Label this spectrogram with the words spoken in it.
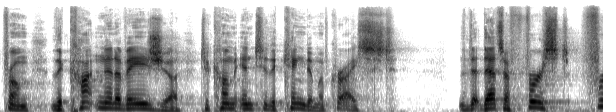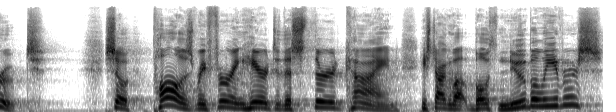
from the continent of Asia to come into the kingdom of Christ. That's a first fruit. So, Paul is referring here to this third kind. He's talking about both new believers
